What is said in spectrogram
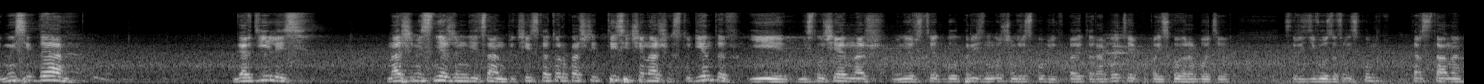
И мы всегда гордились нашими снежными десантами, через которые прошли тысячи наших студентов. И не случайно наш университет был признан лучшим в республике по этой работе, по поисковой работе среди вузов республики Татарстана.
